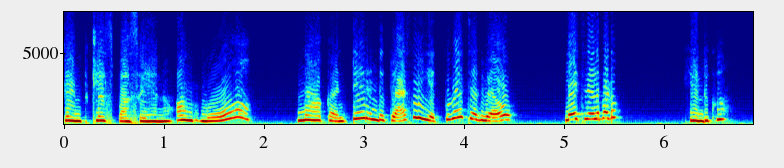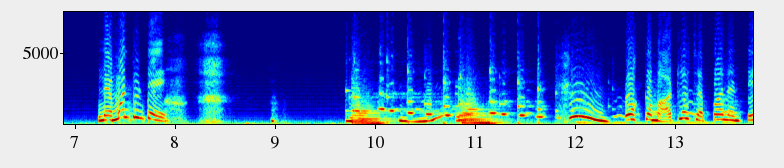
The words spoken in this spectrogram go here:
టెన్త్ క్లాస్ పాస్ అయ్యాను. అమ్మో. నాకంటే రెండు క్లాసులు ఎక్కువే చదివావు. లేచి నిలబడు. ఎందుకు? లెమ్మంటుంటే. ఒక్క మాటలో చెప్పాలంటే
